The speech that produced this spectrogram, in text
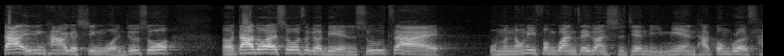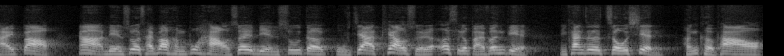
大家一定看到一个新闻，就是说，呃，大家都在说这个脸书在我们农历封关这段时间里面，它公布了财报，那脸书的财报很不好，所以脸书的股价跳水了二十个百分点。你看这个周线很可怕哦。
